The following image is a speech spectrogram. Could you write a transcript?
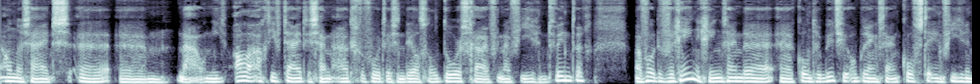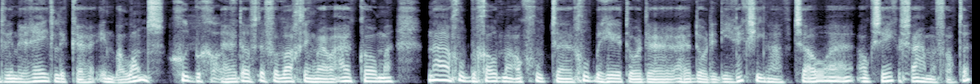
anderzijds, ehm, nou, niet alle activiteiten zijn uitgevoerd, dus een deel zal doorschuiven naar 24. Maar voor de vereniging zijn de contributieopbrengsten en kosten in 24 redelijk in balans. Goed begroot. dat is de verwachting waar we uitkomen. Nou, goed begroot, maar ook goed, goed beheerd door de, door de directie, laten we het zo ook zeker samenvatten.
